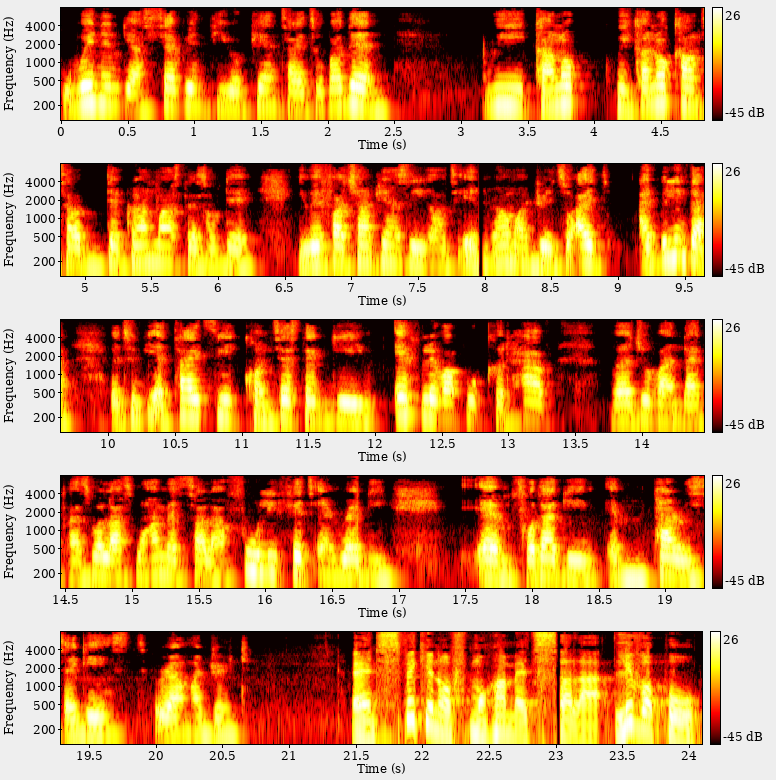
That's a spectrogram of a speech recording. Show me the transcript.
winning their seventh European title. But then we cannot we cannot count out the grandmasters of the UEFA Champions League out in Real Madrid. So I I believe that it will be a tightly contested game if Liverpool could have Virgil van Dijk as well as Mohamed Salah fully fit and ready um, for that game in Paris against Real Madrid. And speaking of Mohamed Salah, Liverpool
